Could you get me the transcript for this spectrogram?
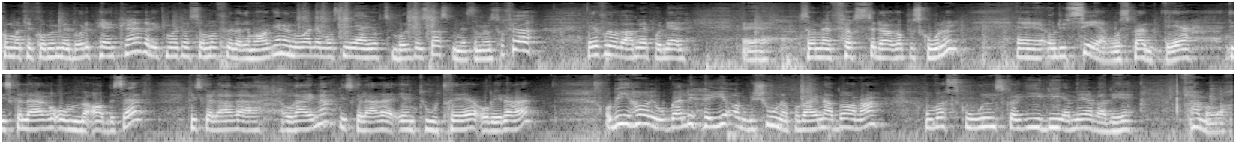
kommer til å komme med både pene klær og de kommer til å ha sommerfugler i magen. Og noe av det som jeg har gjort som både som statsminister, men også før, er å få lov å være med på en del sånne første dager på skolen. Og du ser hvor spent de er. De skal lære om ABC. De skal lære å regne. De skal lære 1, 2, 3 og videre. Og vi har jo veldig høye ambisjoner på vegne av barna om hva skolen skal gi de er merverdi fremover.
